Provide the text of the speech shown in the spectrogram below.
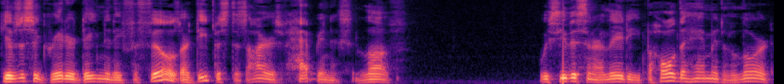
gives us a greater dignity, fulfills our deepest desires of happiness and love. We see this in Our Lady. Behold the handmaid of the Lord.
